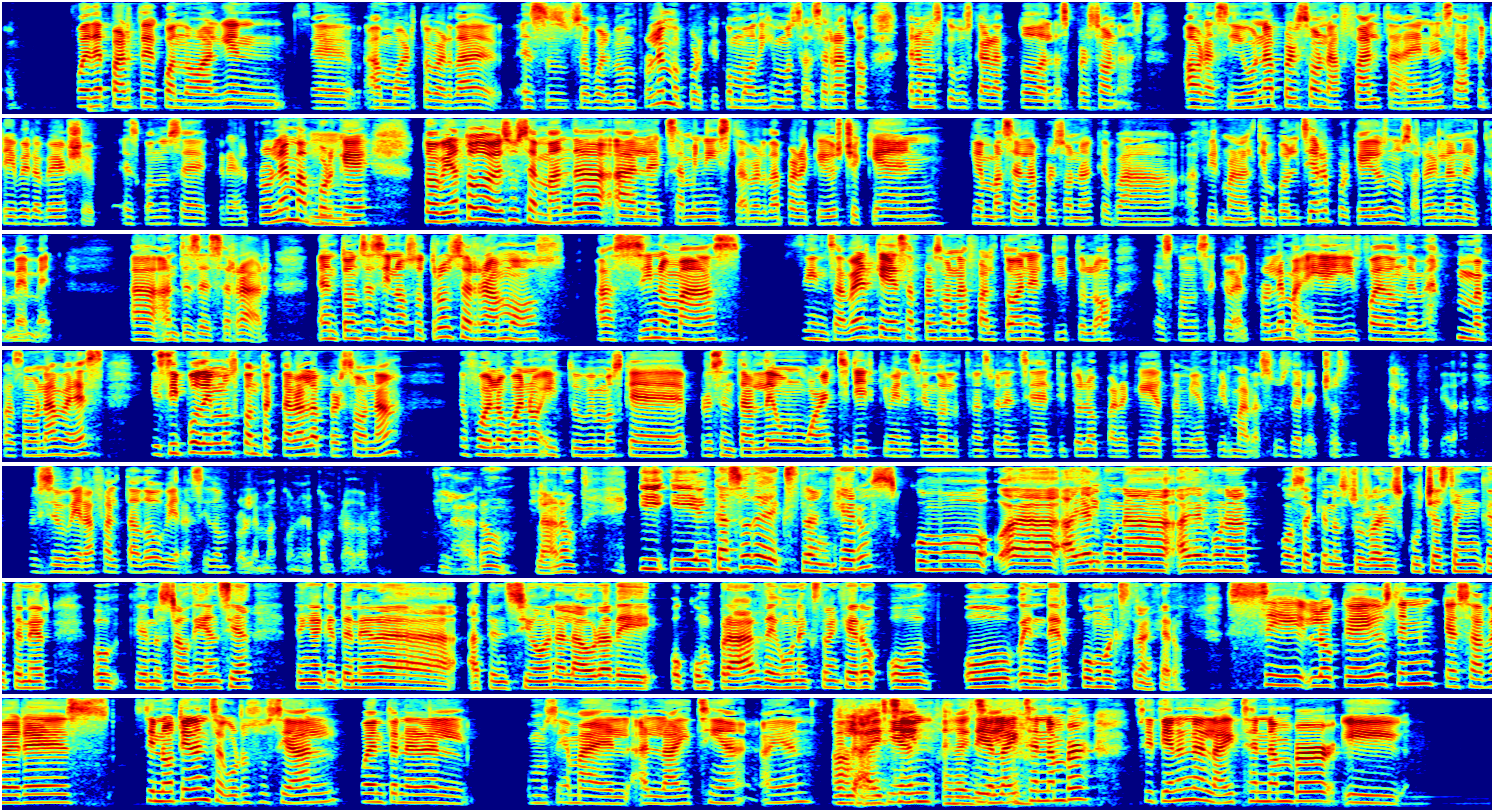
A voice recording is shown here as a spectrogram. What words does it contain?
fue de parte de cuando alguien se ha muerto, ¿verdad? Eso se vuelve un problema porque como dijimos hace rato, tenemos que buscar a todas las personas. Ahora, si una persona falta en ese affidavit of airship, es cuando se crea el problema mm. porque todavía todo eso se manda al examinista, ¿verdad? Para que ellos chequen quién va a ser la persona que va a firmar al tiempo del cierre, porque ellos nos arreglan el commitment ah, antes de cerrar. Entonces, si nosotros cerramos así nomás, sin saber que esa persona faltó en el título, es cuando se crea el problema. Y allí fue donde me, pasó una vez. Y sí pudimos contactar a la persona, que fue lo bueno, y tuvimos que presentarle un warranty deed, que viene siendo la transferencia del título, para que ella también firmara sus derechos de la propiedad. Porque si hubiera faltado, hubiera sido un problema con el comprador. Claro, claro. Y, en caso de extranjeros, ¿cómo ah, hay alguna hay alguna cosa que nuestros radioescuchas tengan que tener o que nuestra audiencia tenga que tener ah, atención a la hora de o comprar de un extranjero o, o vender como extranjero? Sí, lo que ellos tienen que saber es si no tienen seguro social, pueden tener el ¿cómo se llama? El, el ITIN. El ITIN. Sí, el ITIN number. Si tienen el ITIN number y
